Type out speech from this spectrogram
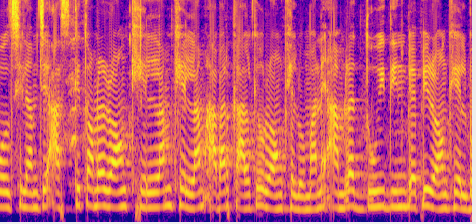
বলছিলাম যে, আজকে তো আমরা রং খেললাম খেললাম, আবার কালকেও রং খেলব। মানে আমরা দুই দিন ব্যাপী রং খেলব,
